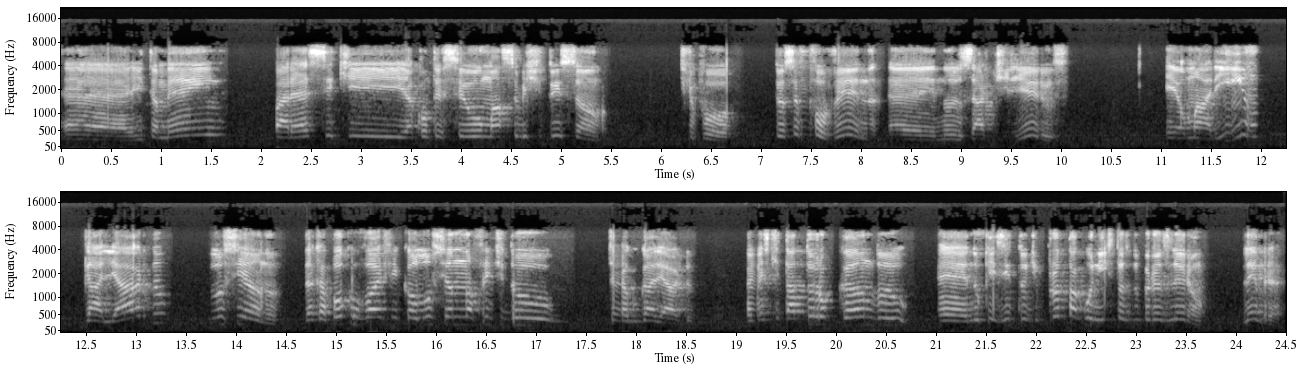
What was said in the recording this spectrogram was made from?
É, e também parece que aconteceu uma substituição. Tipo, se você for ver é, nos artilheiros, é o Marinho, Galhardo, Luciano. Daqui a pouco vai ficar o Luciano na frente do Thiago Galhardo. Parece que tá trocando é, no quesito de protagonistas do Brasileirão. Lembra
